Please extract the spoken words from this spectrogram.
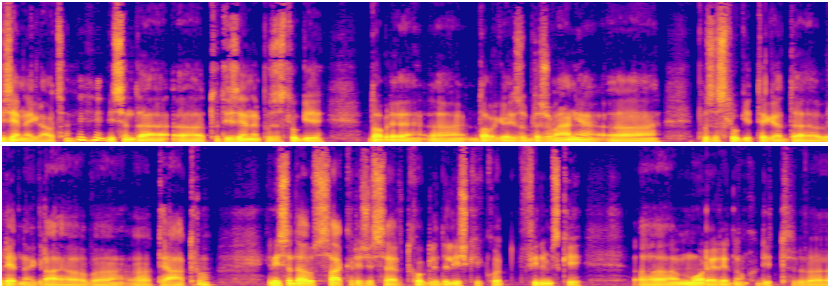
izjemne igralce. Uh mhm. -huh. Mislim, da uh, tudi izjemne po zaslugi dobre, uh, dobrega izobraževanja, uh, po zaslugi tega, da redno igrajo v uh, teatru. In mislim, da vsak režiser, tako gledališki kot filmski, uh, mora redno hoditi v,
